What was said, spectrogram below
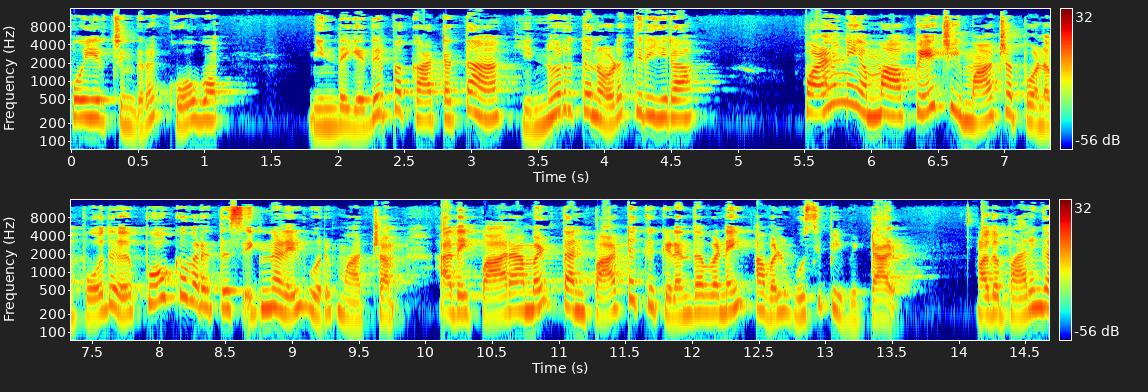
போயிருச்சுங்கிற கோபம். இந்த எதிர்ப்ப காட்டத்தான் இன்னொருத்தனோட திரியிறா. பழனி அம்மா பேச்சை மாற்ற போன போது போக்குவரத்து சிக்னலில் ஒரு மாற்றம். அதை பாராமல் தன் பாட்டுக்கு கிடந்தவனை அவள் உசுப்பி விட்டாள். அதோ பாருங்க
